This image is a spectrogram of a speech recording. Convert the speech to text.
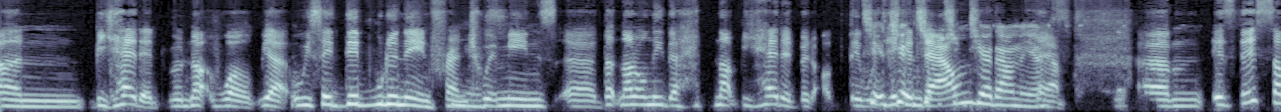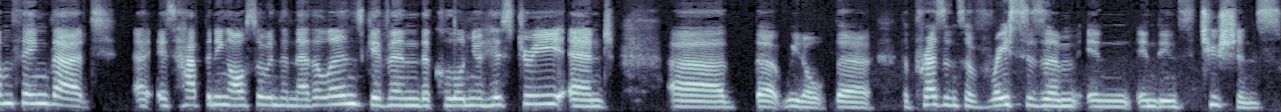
unbeheaded well, not well yeah we say déboulonné in french Yes. which means uh, that not only the not beheaded but uh, they were Tear- taken tear- down tear down, yes. um, is this something that uh, is happening also in the Netherlands, given the colonial history and uh, the you know the the presence of racism in in the institutions?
